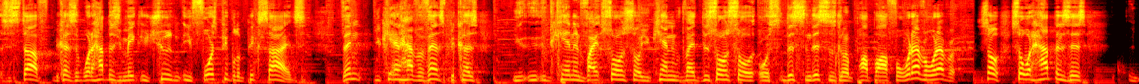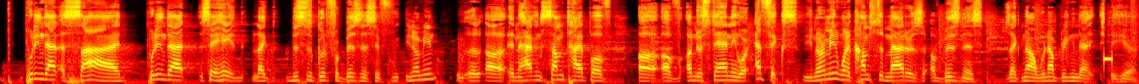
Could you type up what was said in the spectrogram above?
stuff because what happens you make you choose you force people to pick sides. Then you can't have events because you, you can't invite so and so you can't invite this so and so or this and this is going to pop off or whatever whatever. So so what happens is putting that aside putting that say hey like this is good for business if we, you know what i mean? Uh, uh, and having some type of uh, of understanding or ethics. You know what I mean? When it comes to matters of business, it's like, no, we're not bringing that shit here.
